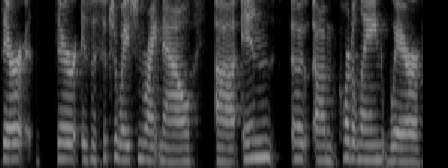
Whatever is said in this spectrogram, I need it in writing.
There, there is a situation right now uh, in uh, um, Coeur d'Alene where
